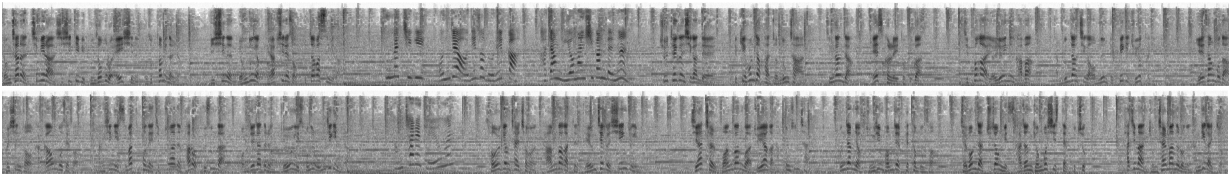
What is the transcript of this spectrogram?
경찰은 치밀한 CCTV 분석으로 A씨는 고속터미널역, B씨는 명동역 대합실에서 붙잡았습니다. 소매치기 언제 어디서 노릴까? 가장 위험한 시간대는 출퇴근 시간대에 특히 혼잡한 전동차 안, 승강장, 에스컬레이터 구간, 지퍼가 열려있는 가방, 잠금 장치가 없는 백팩이 주요 타깃. 예상보다 훨씬 더 가까운 곳에서 당신이 스마트폰에 집중하는 바로 그 순간 범죄자들은 조용히 손을 움직입니다. 경찰의 대응은 서울경찰청은 다음과 같은 대응책을 시행 중입니다. 지하철 보안관과 주의하간 합동 순찰, 혼잡역 중심 범죄 패턴 분석, 재범자 추적 및 사전 경보 시스템 구축. 하지만 경찰만으로는 한계가 있죠.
